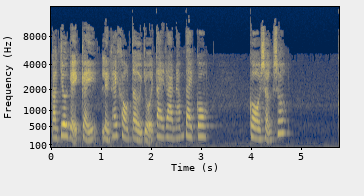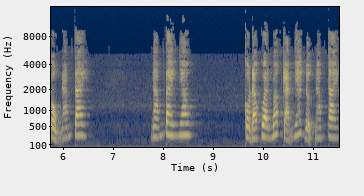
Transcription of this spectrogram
còn chưa nghĩ kỹ liền thấy khâu từ duỗi tay ra nắm tay cô. Cô sửng sốt cùng nắm tay. Nắm tay nhau. Cô đã quên mất cảm giác được nắm tay.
